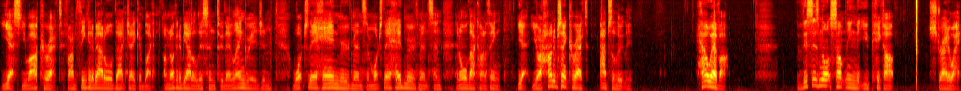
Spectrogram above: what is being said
yes, you are correct. If I'm thinking about all of that, Jacob, like I'm not going to be able to listen to their language and watch their hand movements and watch their head movements and, and all that kind of thing. Yeah, you're 100% correct. Absolutely. However, this is not something that you pick up straight away.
